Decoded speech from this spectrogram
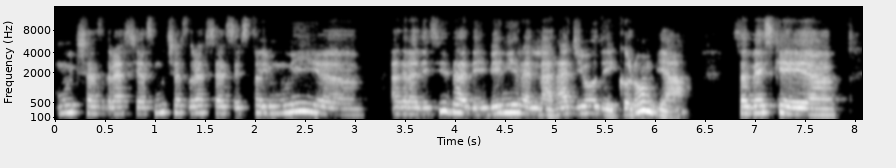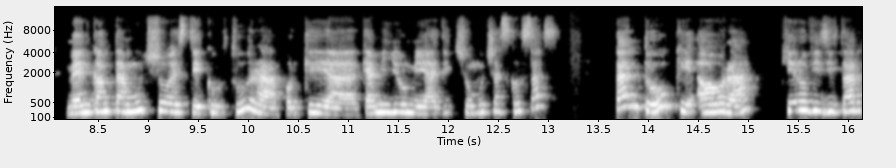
Muchas gracias, muchas gracias. Estoy muy uh, agradecida de venir en la radio de Colombia Sabes que uh, me encanta mucho esta cultura porque uh, Camillo me ha dicho muchas cosas, tanto que ahora quiero visitar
